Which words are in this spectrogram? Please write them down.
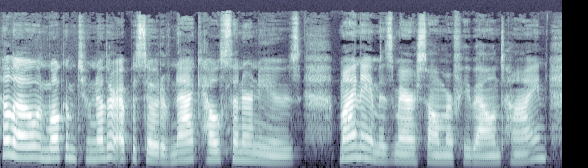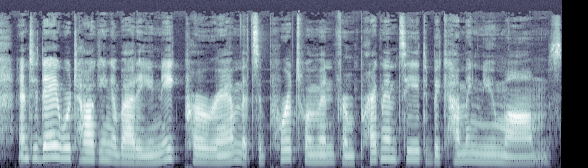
Hello, and welcome to another episode of NAC Health Center News. My name is Marisol Murphy Valentine, and today we're talking about a unique program that supports women from pregnancy to becoming new moms.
